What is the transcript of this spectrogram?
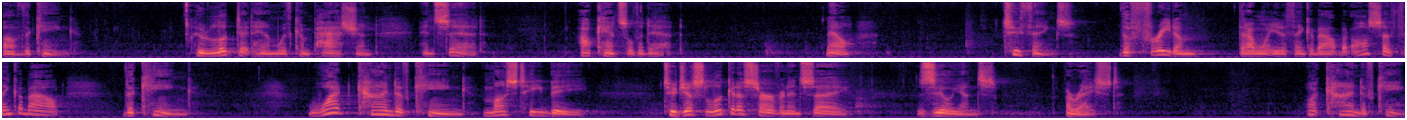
of the king, who looked at him with compassion and said, I'll cancel the debt. Now, two things the freedom that I want you to think about, but also think about the king. What kind of king must he be to just look at a servant and say, zillions erased? What kind of king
